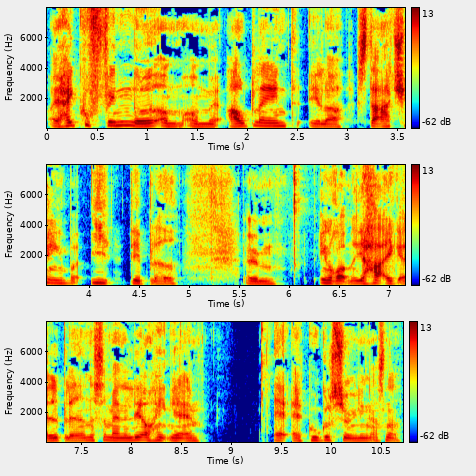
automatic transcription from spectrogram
og jeg har ikke kunne finde noget om, om øh, Outland eller Star Chamber i det blad. Øhm, indrømmet, jeg har ikke alle bladene, så man er lidt afhængig af, af, af Google-søgning og sådan noget.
